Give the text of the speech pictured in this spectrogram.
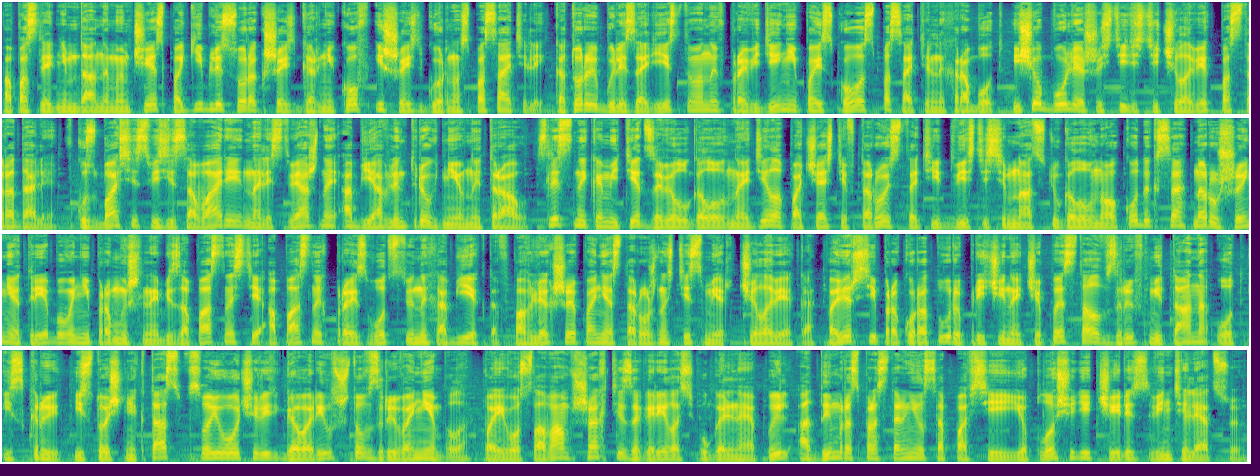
По последним данным МЧС погибли 46 горняков и 6 горноспасателей, которые были задействованы в проведении поисково-спасательных работ. Еще более 60 человек пострадали. В Кузбассе в связи с аварией на Листвяжной объявлен трехдневный траур. Следственный комитет завел уголовное дело по части 2 статьи 217 Уголовного кодекса «Нарушение требований промышленной безопасности опасных производственных объектов, повлекшее по неосторожности смерть человека». По версии прокуратуры причиной ЧП стал взрыв метана от искры. Источник ТАСС, в свою очередь, говорил, что взрыва не было. По его словам, в шахте загорелась загорелась угольная пыль, а дым распространился по всей ее площади через вентиляцию.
